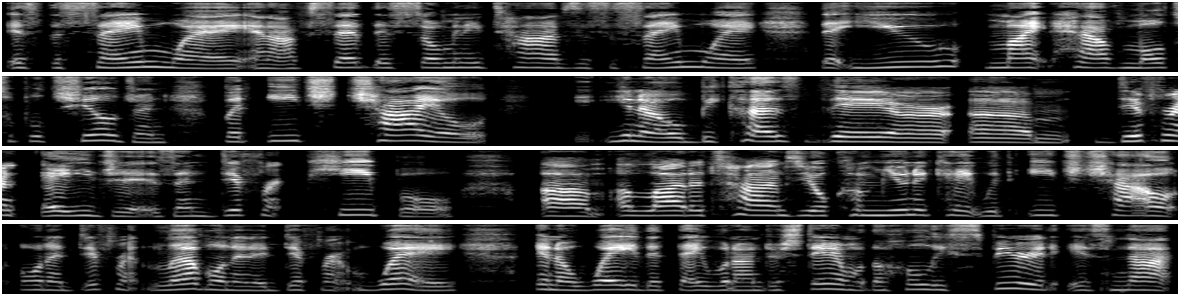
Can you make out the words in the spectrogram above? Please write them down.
It's the same way, and I've said this so many times, it's the same way that you might have multiple children, but each child you know, because they are um, different ages and different people, um, a lot of times you'll communicate with each child on a different level and in a different way, in a way that they would understand. Well, the Holy Spirit is not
